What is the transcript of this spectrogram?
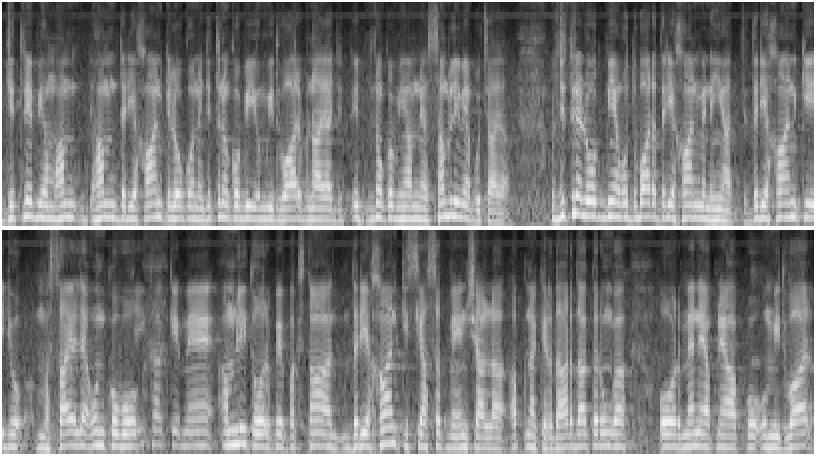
जितने भी हम हम हम दरिया खान के लोगों ने जितनों को भी उम्मीदवार बनाया जितनों को भी हमने असम्बली में पहुँचाया और जितने लोग भी हैं वो दोबारा दरिया खान में नहीं आते। दरिया खान के जो मसाइल है उनको वो कि मैं अमली तौर पर पाकिस्तान दरिया ख़ान की सियासत में इन अपना किरदार अदा करूँगा और मैंने अपने आप को उम्मीदवार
